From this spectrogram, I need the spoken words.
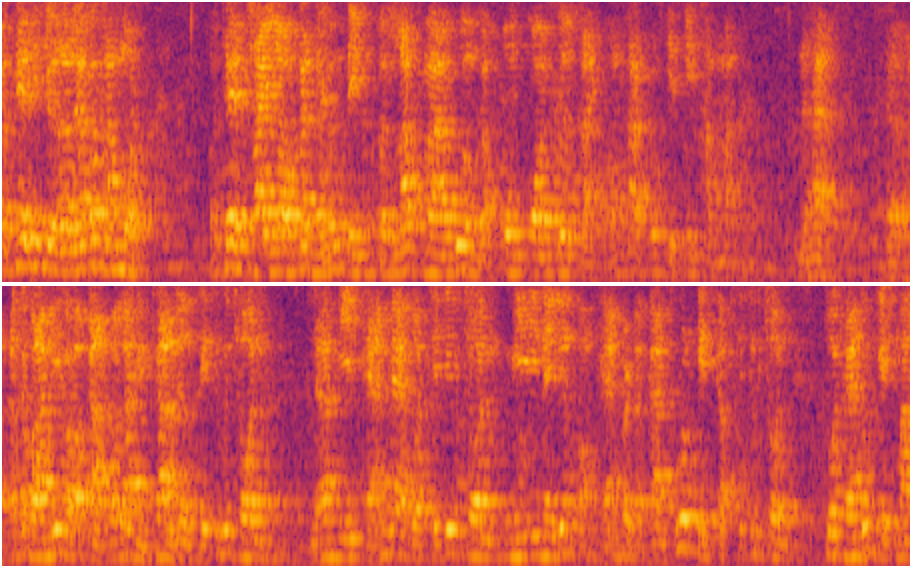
ประเทศที่เจอเราแล้วก็ทำหมด ประเทศไทยเราท่านนายกรัฐมนตรีเป็นคนรับมาร่วมกับองค์กรเครือข่ายของภาคธุรกิจที่ทำมานะฮะรัฐบาลนี้ก็ประกาศวันละแห่งชาติเรื่องสิทธิมนุษยชนนะมีแผนแม่บทสิทธิมนุษยชน มีในเรื่องของแผนปฏิบัติการธุรกิจกับสิทธิมนุษยชน ตัวแทนธุรกิจมา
